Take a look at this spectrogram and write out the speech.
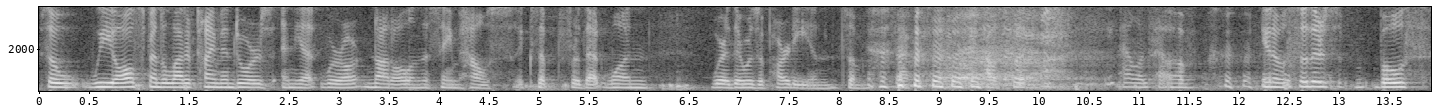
so we all spend a lot of time indoors, and yet we're all- not all in the same house, except for that one where there was a party in some faculty member's house. But Alan's house. you know, so there's both,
